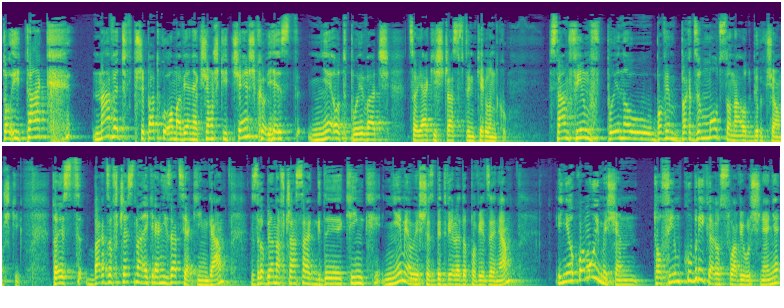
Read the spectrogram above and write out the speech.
to i tak nawet w przypadku omawiania książki ciężko jest nie odpływać co jakiś czas w tym kierunku. Sam film wpłynął bowiem bardzo mocno na odbiór książki. To jest bardzo wczesna ekranizacja Kinga, zrobiona w czasach, gdy King nie miał jeszcze zbyt wiele do powiedzenia. I nie okłamujmy się, to film Kubricka rozsławił lśnienie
